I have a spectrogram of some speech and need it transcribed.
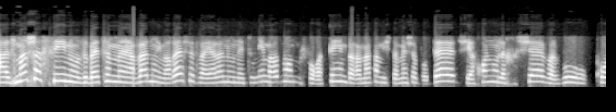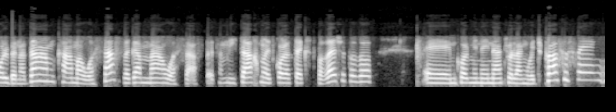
אז מה שעשינו זה בעצם אה, עבדנו עם הרשת והיה לנו נתונים מאוד מאוד מפורטים ברמת המשתמש הבודד, שיכולנו לחשב עבור כל בן אדם כמה הוא אסף וגם מה הוא אסף. בעצם ניתחנו את כל הטקסט ברשת הזאת עם כל מיני Natural Language Processing,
